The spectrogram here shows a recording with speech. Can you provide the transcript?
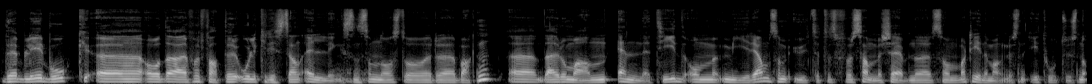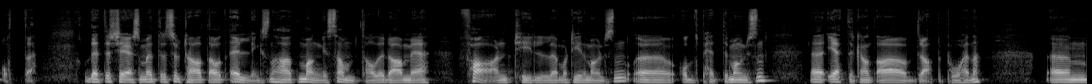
Det blir bok, eh, og det er forfatter Ole Christian Ellingsen som nå står eh, bak den. Eh, det er romanen 'Endetid' om Miriam som utsettes for samme skjebne som Martine Magnussen i 2008. Dette skjer som et resultat av at Ellingsen har hatt mange samtaler da med faren til Martine Magnussen, Odd Petter Magnussen, i etterkant av drapet på henne. Um,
